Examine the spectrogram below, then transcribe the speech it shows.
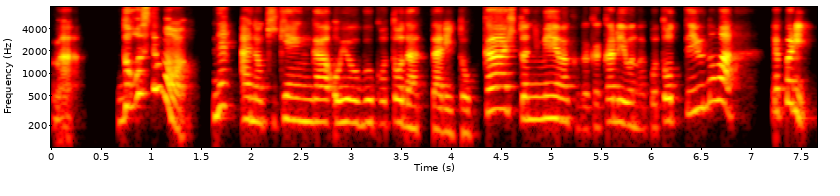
まあ、どうしてもね、あの、危険が及ぶことだったりとか、人に迷惑がかかるようなことっていうのは、やっぱり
